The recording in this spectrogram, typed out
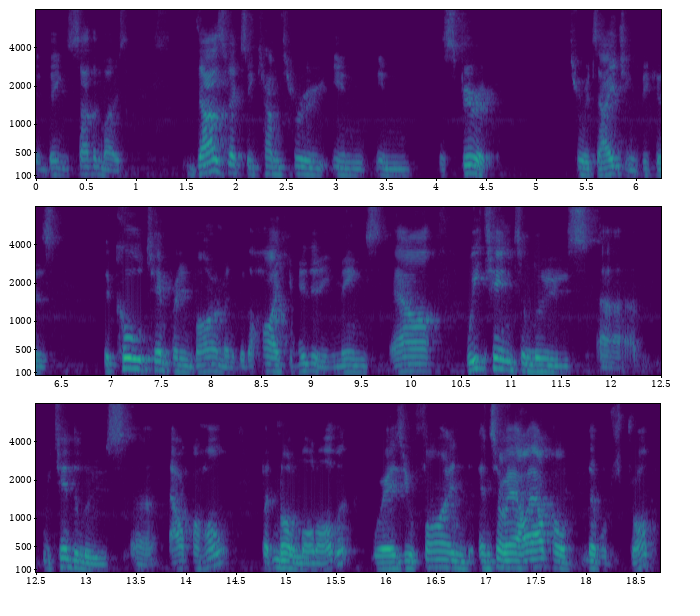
in being southernmost does actually come through in in the spirit through its aging because the cool temperate environment with a high humidity means our we tend to lose uh, we tend to lose uh, alcohol, but not a lot of it. Whereas you'll find, and so our alcohol levels drop.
